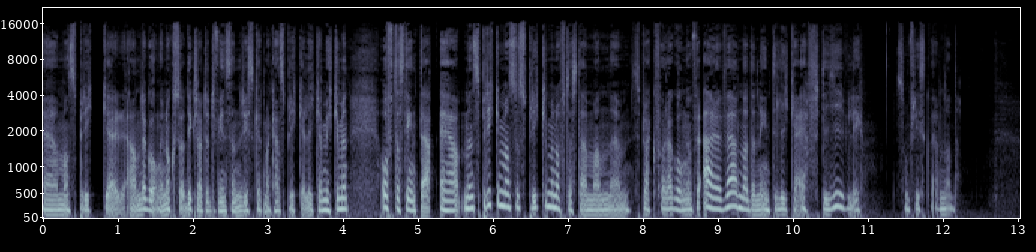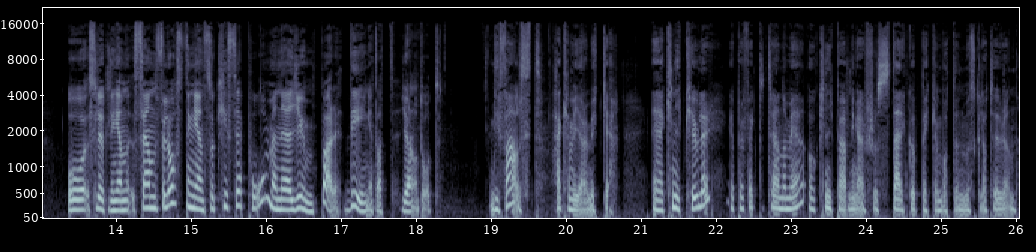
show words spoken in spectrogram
man spricker andra gången också. Det är klart att det finns en risk att man kan spricka lika mycket, men oftast inte. Eh, men spricker man så spricker man oftast där man sprack förra gången, för ärrvävnaden är inte lika eftergivlig som frisk vävnad. Och slutligen, sen förlossningen så kissar jag på mig när jag gympar. Det är inget att göra något åt. Det är falskt. Här kan vi göra mycket. Eh, knipkulor är perfekt att träna med och knipövningar för att stärka upp bäckenbottenmuskulaturen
